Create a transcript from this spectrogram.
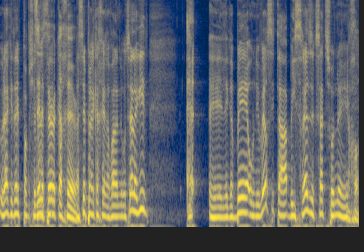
אולי כדאי פעם שנעשה... זה לפרק אחר. נעשה פרק אחר, אבל אני רוצה להגיד, לגבי האוניברסיטה, בישראל זה קצת שונה. נכון.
